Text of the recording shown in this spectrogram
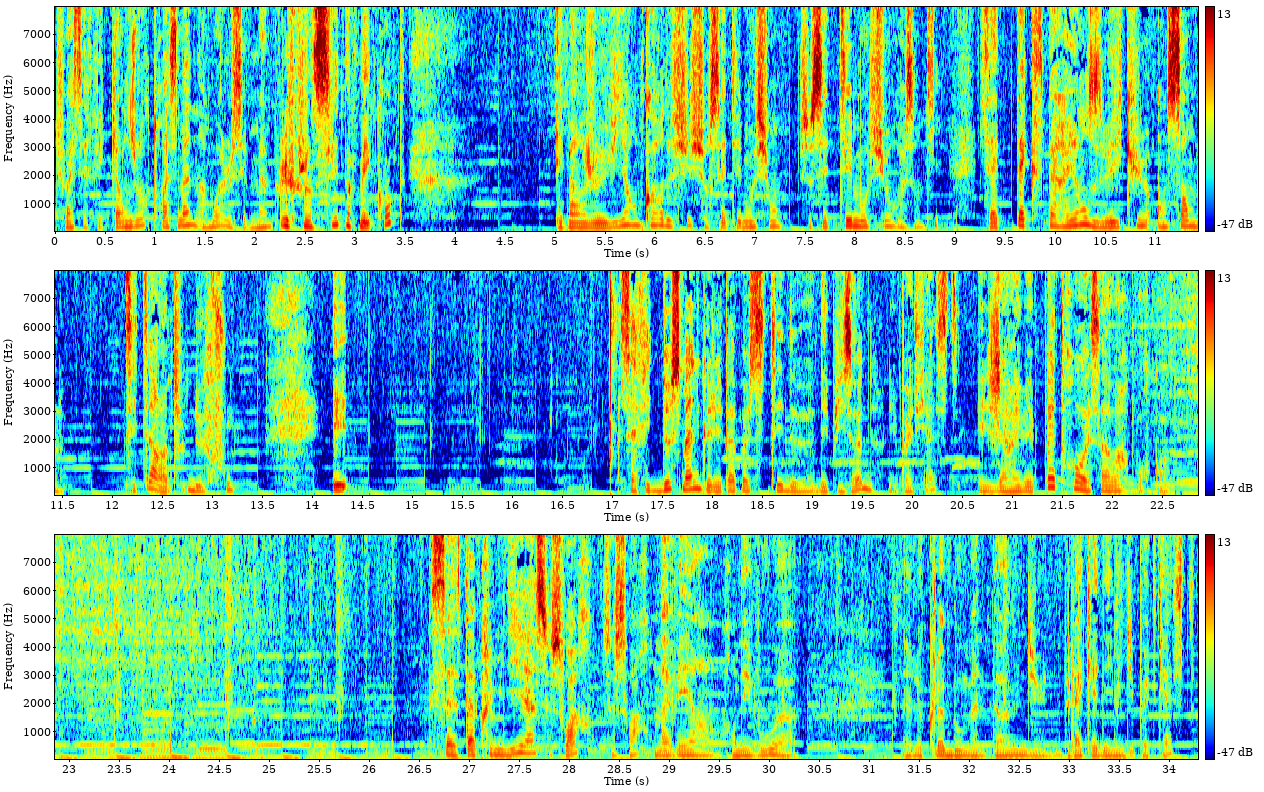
tu vois, ça fait 15 jours, 3 semaines, un mois, je sais même plus où j'en suis dans mes comptes eh ben je vis encore dessus sur cette émotion, sur cette émotion ressentie, cette expérience vécue ensemble. C'était un truc de fou. Et ça fait deux semaines que j'ai pas posté d'épisode du podcast et j'arrivais pas trop à savoir pourquoi. Cet après-midi là, ce soir, ce soir, on avait un rendez-vous, euh, le club Momentum de l'académie du podcast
